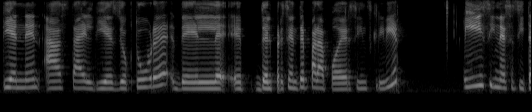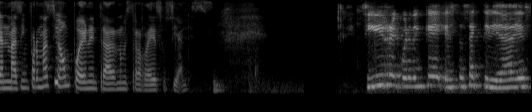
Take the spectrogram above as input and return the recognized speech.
Tienen hasta el 10 de octubre del, eh, del presente para poderse inscribir y si necesitan más información pueden entrar a nuestras redes sociales. Sí, recuerden que estas actividades,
